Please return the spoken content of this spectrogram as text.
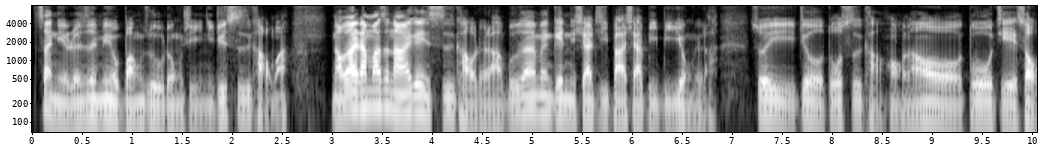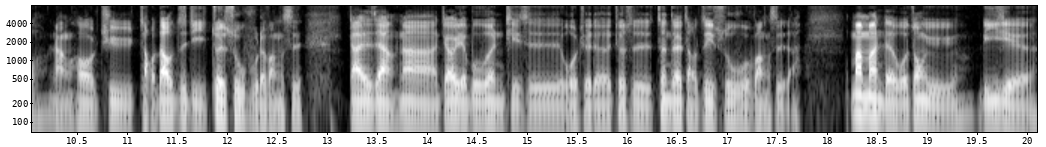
在你的人生里面有帮助的东西，你去思考嘛。脑袋他妈是拿来给你思考的啦，不是在那边给你瞎鸡巴瞎逼逼用的啦，所以就多思考齁，然后多接受，然后去找到自己最舒服的方式，大概是这样。那交易的部分，其实我觉得就是正在找自己舒服的方式啊。慢慢的，我终于理解了，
